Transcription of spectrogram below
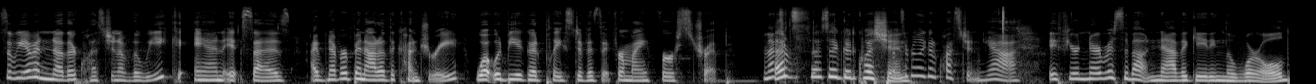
so we have another question of the week, and it says, "I've never been out of the country. What would be a good place to visit for my first trip?" And that's, that's that's a good question. that's a really good question. Yeah. if you're nervous about navigating the world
